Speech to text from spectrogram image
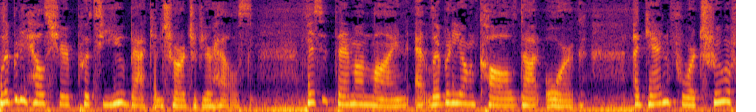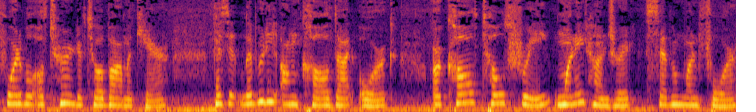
Liberty HealthShare puts you back in charge of your health. Visit them online at libertyoncall.org. Again, for a true affordable alternative to Obamacare, visit libertyoncall.org or call toll free 1 800 714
